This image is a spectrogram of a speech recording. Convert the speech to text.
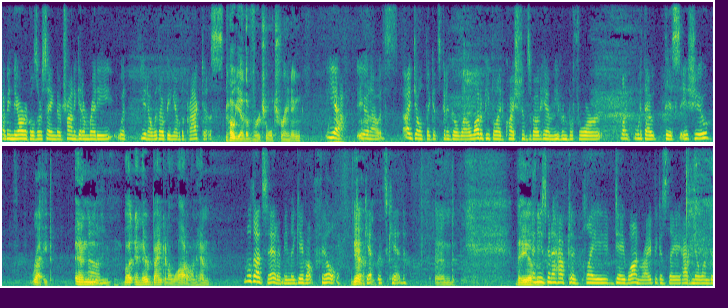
I mean, the articles are saying they're trying to get him ready with, you know, without being able to practice. Oh yeah, the virtual training. Yeah, you know, it's. I don't think it's going to go well. A lot of people had questions about him even before, like, without this issue. Right and um, but and they're banking a lot on him. Well, that's it. I mean, they gave up Phil yeah. to get this kid, and they have, and he's going to have to play day one, right? Because they have no one to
